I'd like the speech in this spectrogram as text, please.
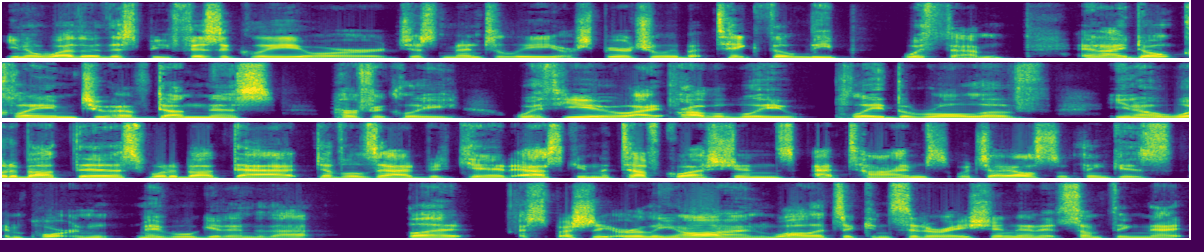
you know, whether this be physically or just mentally or spiritually, but take the leap with them. And I don't claim to have done this perfectly with you. I probably played the role of you know, what about this? What about that? Devil's advocate, asking the tough questions at times, which I also think is important. Maybe we'll get into that. But especially early on, while it's a consideration and it's something that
